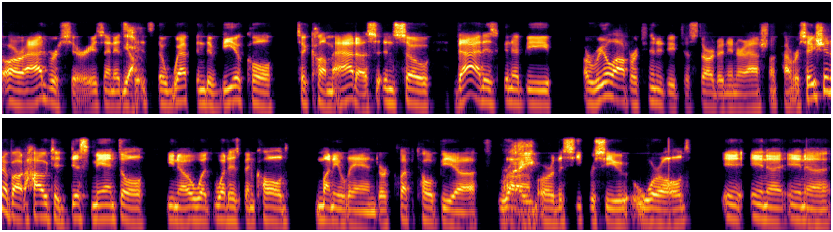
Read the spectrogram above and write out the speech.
our adversaries, and it's yeah. it's the weapon, the vehicle to come at us. And so that is going to be a real opportunity to start an international conversation about how to dismantle, you know, what, what has been called moneyland or kleptopia um, right. um, or the secrecy world in, in a in a,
